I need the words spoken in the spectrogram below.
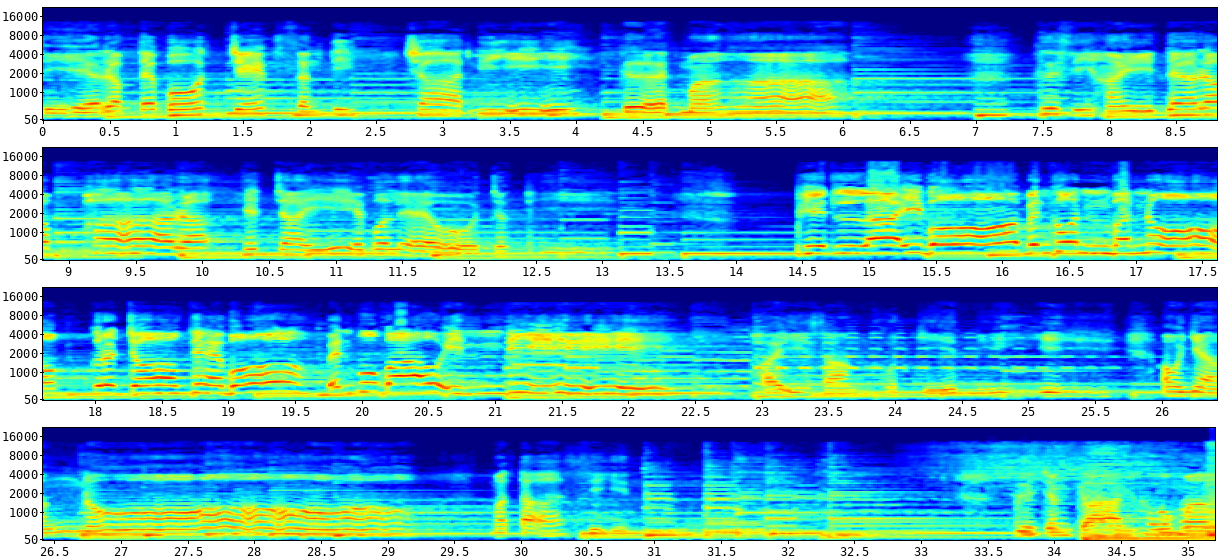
กะสิรับแต่บทเจ็บสันติชาตินี้เกิดมา คือสิให้แต่รับภาระเหตุใจบ่แล้วจักที ผิดหลายบ่เป็นคนบ้านนอก กระจอกแท้บ่เป็นผู้บ่าวอินดีไผสร้างกฎเกณฑ์นี้ เอาอย่างน้อ มาสินคือจังการเข้ามา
